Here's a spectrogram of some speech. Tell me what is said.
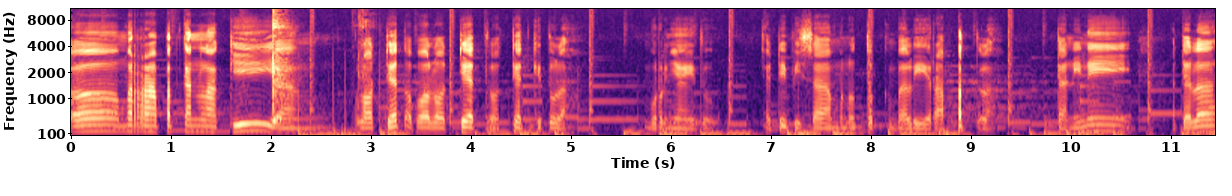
uh, merapatkan lagi yang lodet apa lodet lodet gitulah murnya itu. Jadi bisa menutup kembali rapat lah. Dan ini adalah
